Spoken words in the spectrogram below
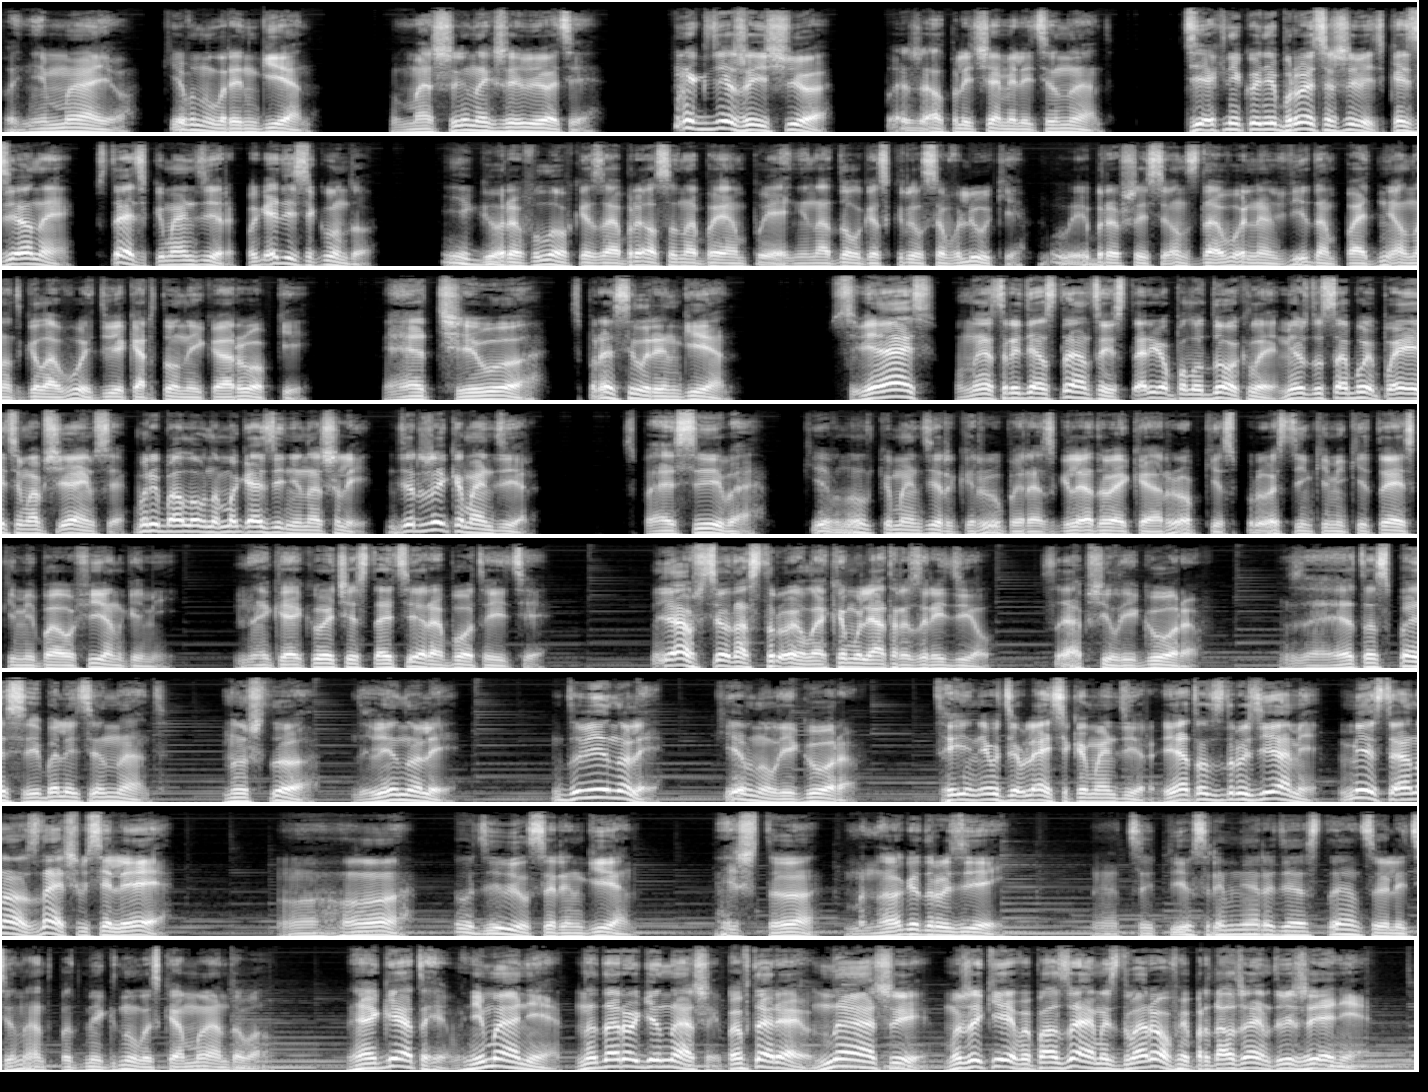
«Понимаю», — кивнул рентген. «В машинах живете?» «А где же еще?» — пожал плечами лейтенант. «Технику не бросишь ведь, казенная. Кстати, командир, погоди секунду». Егоров ловко забрался на БМП и ненадолго скрылся в люке. Выбравшись, он с довольным видом поднял над головой две картонные коробки. «Это чего?» — спросил рентген. «Связь! У нас радиостанции, старье полудоклые. Между собой по этим общаемся. В рыболовном магазине нашли. Держи, командир!» «Спасибо!» — кивнул командир группы, разглядывая коробки с простенькими китайскими бауфенгами. «На какой частоте работаете?» «Я все настроил и аккумулятор зарядил», — сообщил Егоров. «За это спасибо, лейтенант. Ну что, двинули?» «Двинули!» — кивнул Егоров. «Ты не удивляйся, командир, я тут с друзьями. Вместе оно, знаешь, веселее». «Ого!» – удивился рентген. «И что, много друзей?» Отцепив с ремня радиостанцию, лейтенант подмигнул и скомандовал. «Ага ты, внимание! На дороге наши, повторяю, наши! Мужики, выползаем из дворов и продолжаем движение!»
